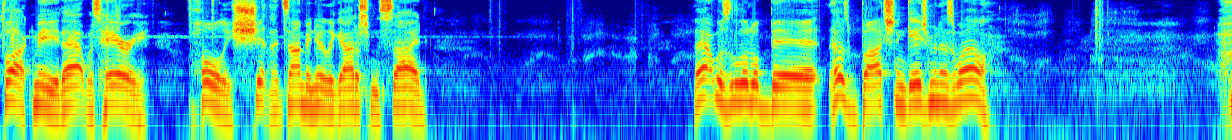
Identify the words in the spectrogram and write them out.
Fuck me, that was hairy. Holy shit, that zombie nearly got us from the side. That was a little bit... That was botched engagement as well.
